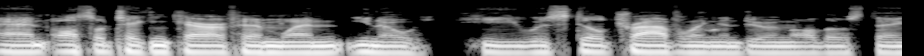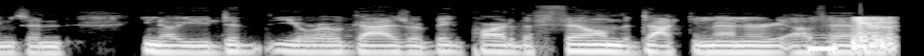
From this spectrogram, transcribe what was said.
and also taking care of him when you know he was still traveling and doing all those things and you know you did you were guys were a big part of the film the documentary of him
